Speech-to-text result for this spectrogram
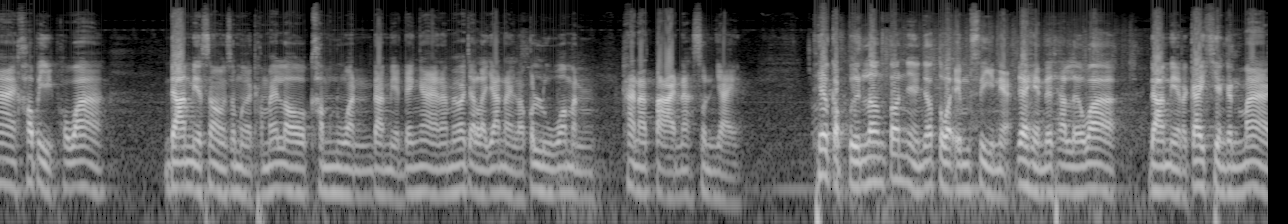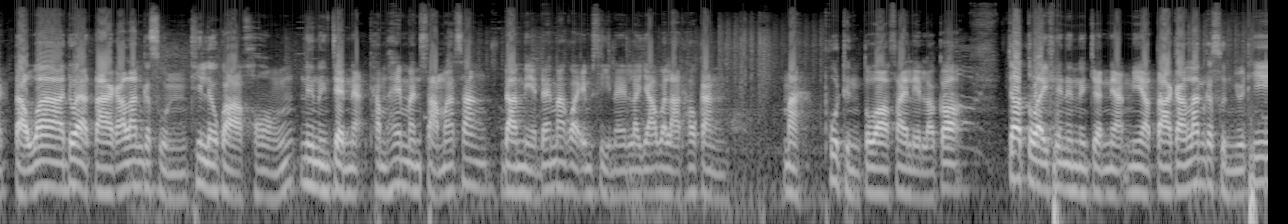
ง่ายเข้าไปอีก เพราะว่าดาเมจสม่ำเสมอทำให้เราคำนวณดาเมจได้ง่ายนะ ไม่ว่าจะระยะไหนเราก็รู้ว่ามัน5นัดตายนะ ส่วนใหญ่ เทียบกับปืนเริ่มต้นอย่างเจ้าตัว M4 เนี่ย จะเห็นได้ชัดเลยว่า ดาเมจใกล้เคียงกันมาก แต่ว่าด้วยอัตราการลั่นกระสุนที่เร็วกว่าของ 117เนี่ยทำให้มันสามารถสร้างดาเมจได้มากกว่า M4 ในระยะเวลาเท่ากัน มาพูดถึงตัวไฟเลนแล้วก็เจ้าตัว AK117 เนี่ยมีอัตราการลั่นกระสุนอยู่ที่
